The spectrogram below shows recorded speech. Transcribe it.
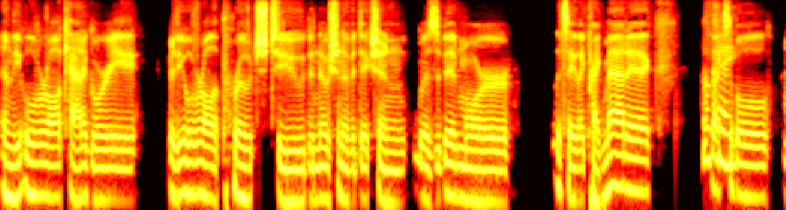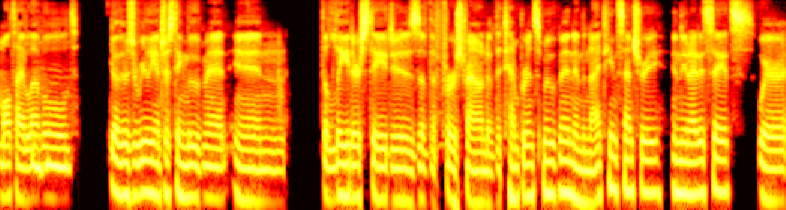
and the overall category or the overall approach to the notion of addiction was a bit more, let's say, like pragmatic, Okay. flexible, multi leveled. You know, there's a really interesting movement in the later stages of the first round of the temperance movement in the 19th century in the United States, where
